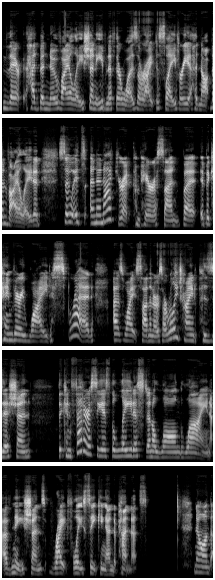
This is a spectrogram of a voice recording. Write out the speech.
there had been no violation, even if there was a right to slavery, it had not been violated. So it's an inaccurate comparison, but it became very widespread as white Southerners are really trying to position the Confederacy is the latest in a long line of nations rightfully seeking independence. Now, on the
